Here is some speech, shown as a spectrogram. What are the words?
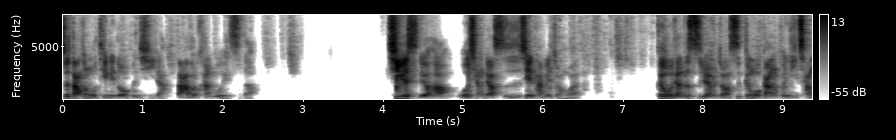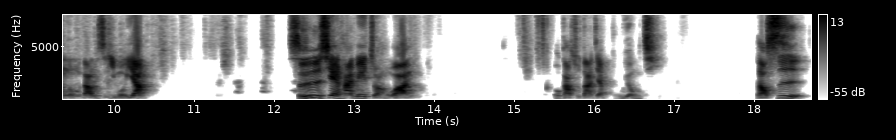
这当中我天天都有分析的，大家都看过也知道。七月十六号，我强调十日线还没转弯。跟我讲，这十日线主要是跟我刚刚分析长龙的道理是一模一样。十日线还没转弯，我告诉大家不用急。老师，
